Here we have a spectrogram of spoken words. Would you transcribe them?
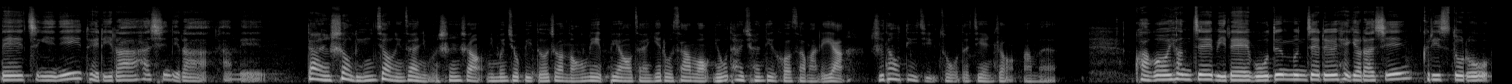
내 증인이 되리라 하시니라. 아멘. 但圣灵降临在你们身上，你们就必得着能力，并要在耶路撒冷、犹太全地和撒玛利亚，直到地极，做我的见证。阿门。 과거, 현재, 미래 모든 문제를 해결하신 그리스도로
